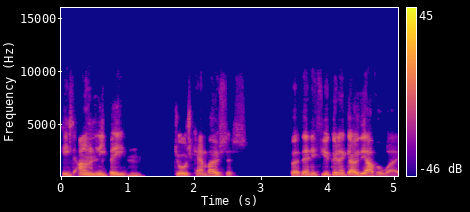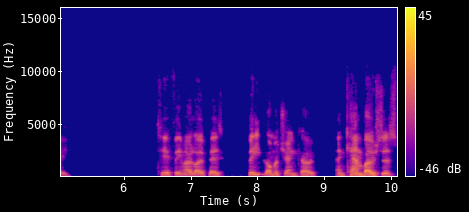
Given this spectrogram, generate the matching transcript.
he's only beaten George Kambosos. But then if you're going to go the other way, Teofimo Lopez beat Lomachenko and Kambosos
